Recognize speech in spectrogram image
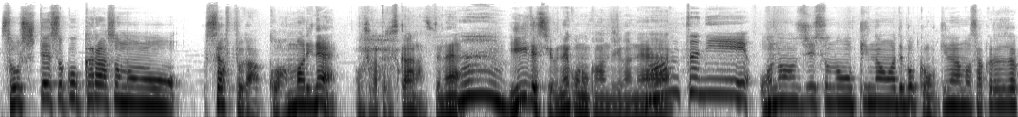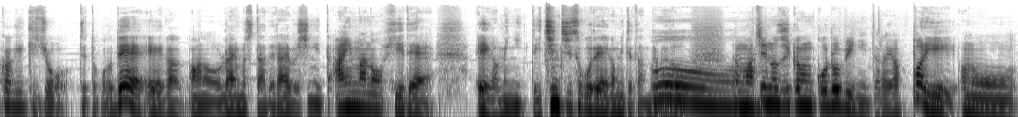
そしてそこからそのスタッフがこうあんまりね面白かったですか？なんつってね、うん。いいですよねこの感じがね。本当に。同じその沖縄で僕は沖縄の桜坂劇場ってところで映画あのライムスターでライブしに行った合間の日で映画見に行って一日そこで映画見てたんだけどおー。待ちの時間こうロビーにいたらやっぱりあの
